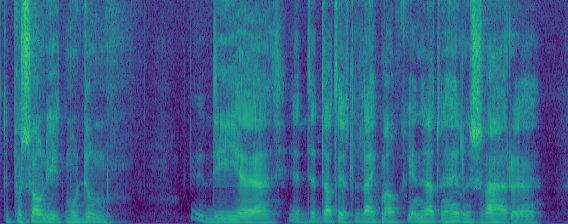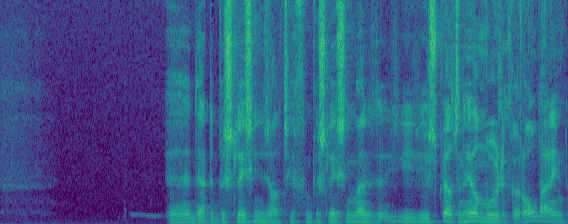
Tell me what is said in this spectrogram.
De persoon die het moet doen, die, uh, dat is, lijkt me ook inderdaad een hele zware... ja, de beslissing is altijd een beslissing, maar je, je speelt een heel moeilijke rol daarin.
